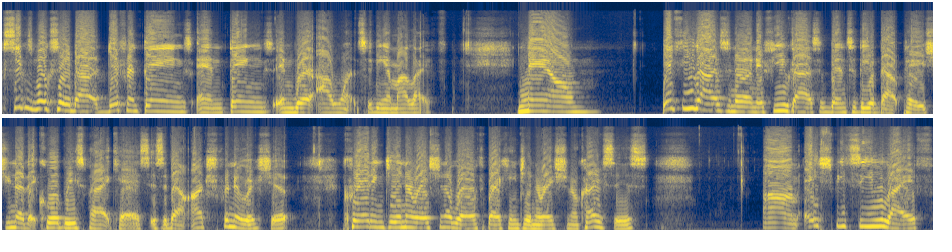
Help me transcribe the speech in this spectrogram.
six books are about different things and things and where I want to be in my life. Now, if you guys know and if you guys have been to the About page, you know that Cool Breeze Podcast is about entrepreneurship, creating generational wealth, breaking generational curses, um, HBCU life,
